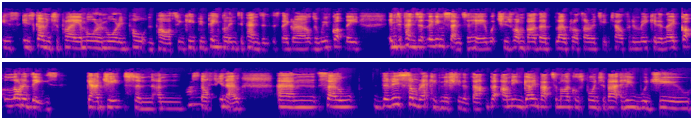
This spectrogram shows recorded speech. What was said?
is is going to play a more and more important part in keeping people independent as they grow older. We've got the Independent Living Centre here, which is run by the local authority in Telford and Wrekin, and they've got a lot of these gadgets and and oh. stuff, you know. Um, so there is some recognition of that. But I mean, going back to Michael's point about who would you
